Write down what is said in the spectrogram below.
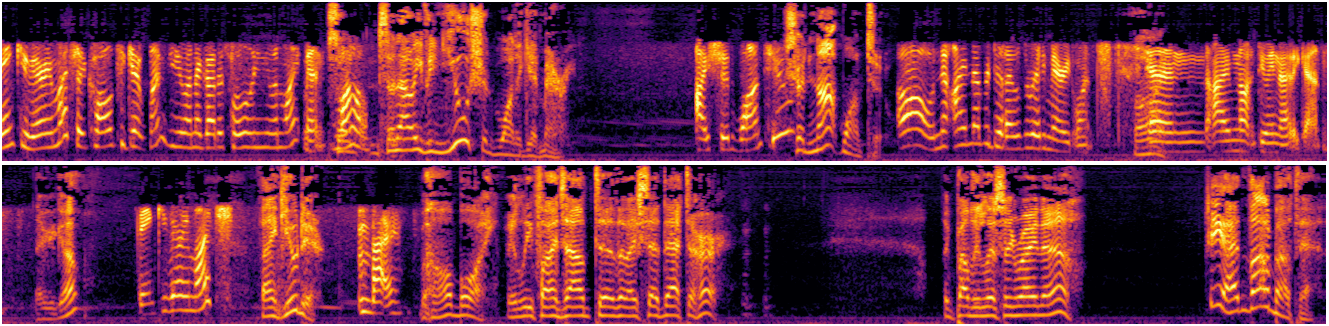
Thank you very much. I called to get one view, and I got a totally new enlightenment. So, wow. So now even you should want to get married. I should want to? Should not want to. Oh, no, I never did. I was already married once. And. I'm not doing that again. There you go. Thank you very much. Thank you, dear. Bye. Oh, boy. Italy finds out uh, that I said that to her. They're probably listening right now. Gee, I hadn't thought about that.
